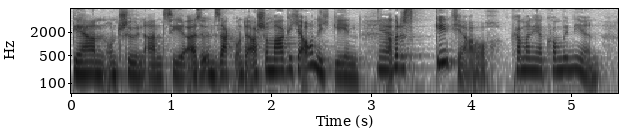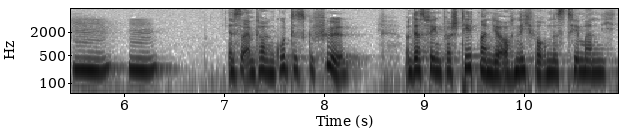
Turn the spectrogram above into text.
gern und schön anziehe. Also in Sack und Asche mag ich auch nicht gehen. Ja. Aber das geht ja auch. Kann man ja kombinieren. Mhm. Mhm. Ist einfach ein gutes Gefühl. Und deswegen versteht man ja auch nicht, warum das Thema nicht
